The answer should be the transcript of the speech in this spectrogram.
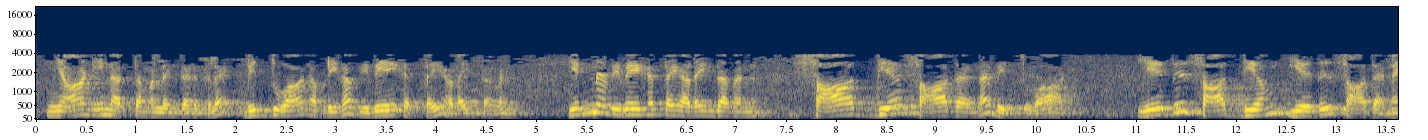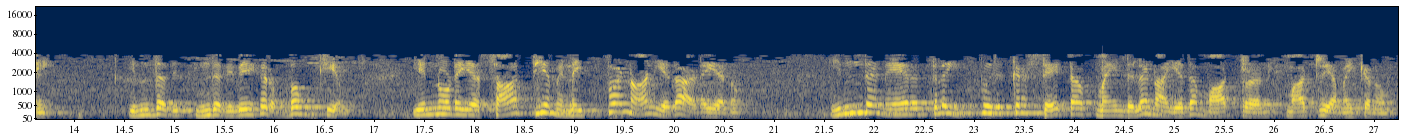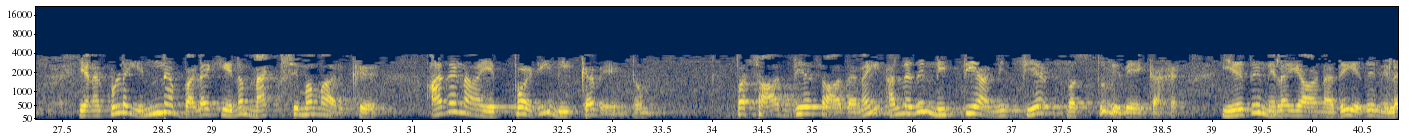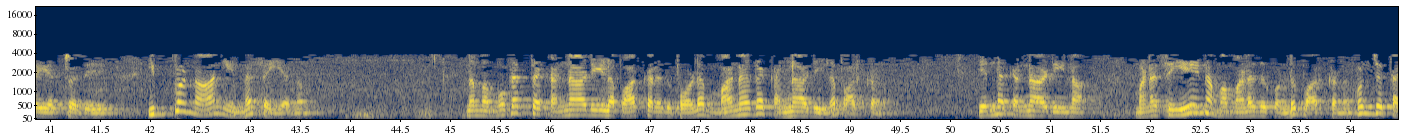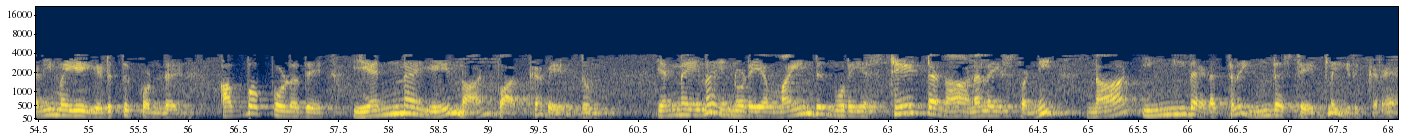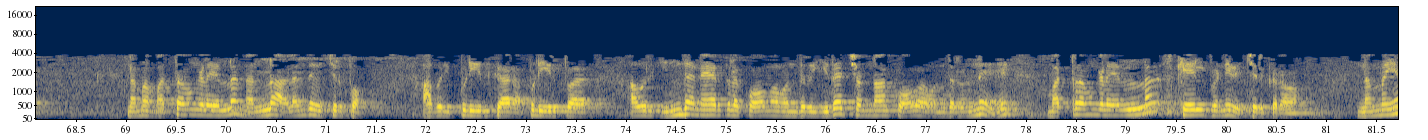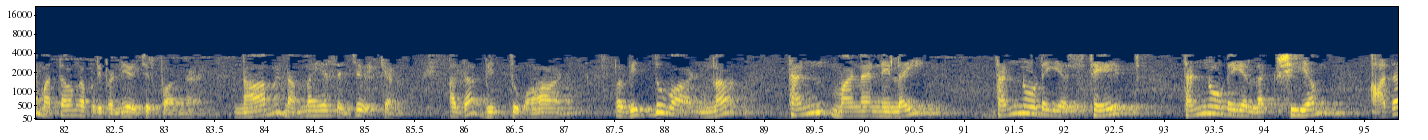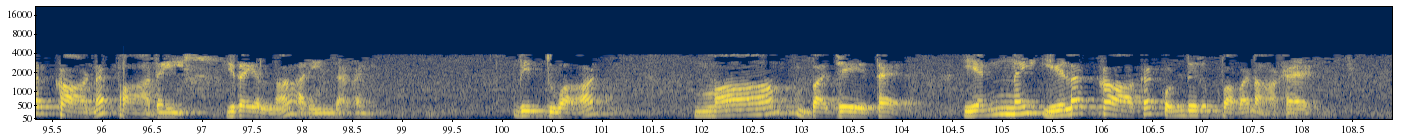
ஞானின் அர்த்தம் அல்ல இந்த இடத்துல. வித்வான் அப்படின்னா விவேகத்தை அடைந்தவன். என்ன விவேகத்தை அடைந்தவன்? சாத்திய சாதன வித்வான். எது சாத்தியம் எது சாதனை? இந்த இந்த விவேகம் ரொம்ப முக்கியம். என்னுடைய சாத்தியம் என்ன இப்ப நான் எதை அடையணும்? இந்த நேரத்துல இப்ப இருக்கிற ஸ்டேட் ஆஃப் மைண்ட்ல நான் எதை மாற்ற மாற்றி அமைக்கணும்? எனக்குள்ள என்ன பலகீனம் மேக்சிமமா இருக்கு? அதை நான் எப்படி நீக்க வேண்டும்? இப்ப சாத்திய சாதனை அல்லது நித்திய அனித்திய வஸ்து விவேக எது நிலையானது எது நிலையற்றது? இப்ப நான் என்ன செய்யணும்? நம்ம முகத்தை கண்ணாடியில பாக்கிறது போல மனத கண்ணாடியில பார்க்கணும். என்ன கண்ணாடினா? மனசையே நம்ம மனது கொண்டு பார்க்கணும். கொஞ்சம் தனிமையை எடுத்துக்கொண்டு அவ்வப்பொழுது என்னையே நான் பார்க்க வேண்டும். என்னைனா என்னுடைய மைண்டினுடைய ஸ்டேட்டை நான் அனலைஸ் பண்ணி நான் இந்த இடத்துல இந்த ஸ்டேட்ல இருக்கிறேன். நம்ம மற்றவங்களை எல்லாம் நல்லா அளந்து வச்சிருப்போம். அவர் இப்படி இருக்கார் அப்படி இருப்பார். அவருக்கு இந்த நேரத்துல கோபம் வந்துடும் இத சொன்னா கோபம் வந்துடும்னு மற்றவங்களை எல்லாம் ஸ்கேல் பண்ணி வச்சிருக்கிறோம். நம்மைய மத்தவங்க அப்படி பண்ணி வச்சிருப்பாங்க. நாம நம்மைய செஞ்சு வைக்கணும். அதுதான் வித்துவான். இப்ப வித்துவான்னா தன் மனநிலை தன்னுடைய ஸ்டேட் தன்னுடைய லட்சியம் அதற்கான பாதை. இதையெல்லாம் அறிந்தவன். வித்வான் மாம் பஜேத. என்னை இலக்காக கொண்டிருப்பவனாக.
